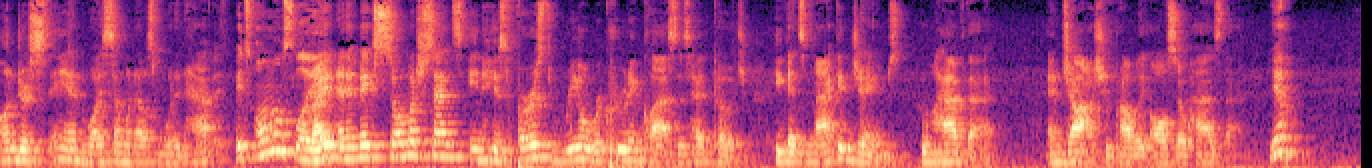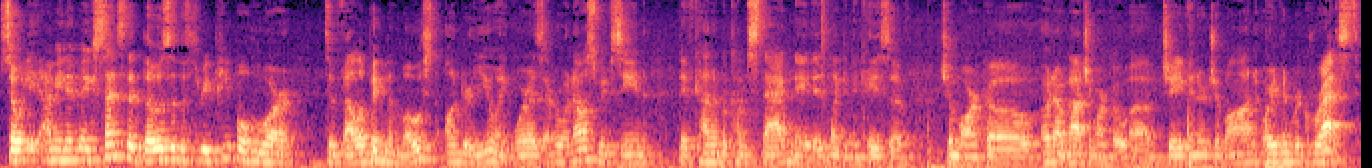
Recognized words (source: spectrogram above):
understand why someone else wouldn't have it. It's almost like Right? And it makes so much sense in his first real recruiting class as head coach. He gets Mac and James, who have that. and Josh, who probably also has that. Yeah. So it, I mean, it makes sense that those are the three people who are developing the most under Ewing, whereas everyone else we've seen they've kind of become stagnated. Like in the case of Jamorko, oh no, not Jamorko, uh, Jagan or Jahvon, or even regressed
